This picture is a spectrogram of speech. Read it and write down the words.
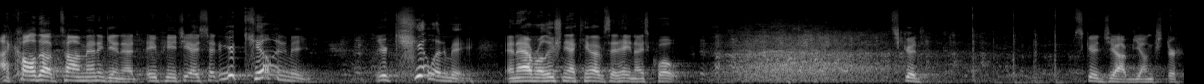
I called up Tom Menighan at APHA. I said, You're killing me. You're killing me. And Admiral Lushniak came up and said, Hey, nice quote. it's good. It's good job, youngster.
